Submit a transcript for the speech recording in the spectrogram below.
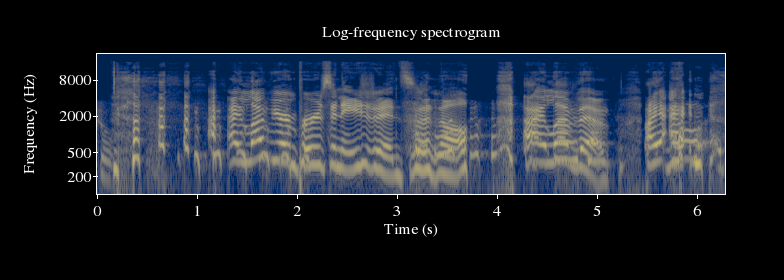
true. I love your impersonations, Sonal. I love them. I, I, had,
